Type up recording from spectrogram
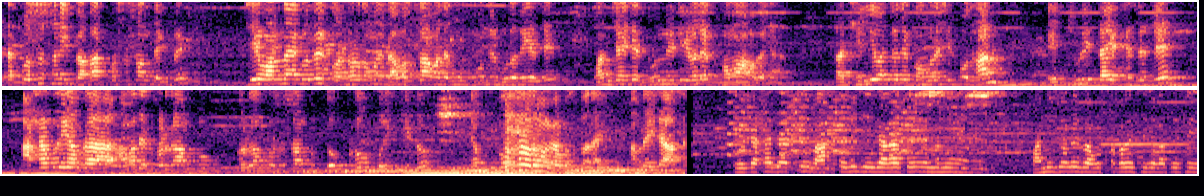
এটা প্রশাসনিক ব্যাপার, প্রশাসন দেখবে। যে অন্যায় করবে, কঠোরতম ব্যবস্থা আমাদের মুখ্যমন্ত্রী বলে দিয়েছে। পঞ্চায়েতের দুর্নীতি হলে ক্ষমা হবে না। তা ঝিল্লি অঞ্চলে কংগ্রেসী প্রধান এই চুরির দায়ে ফেসেছে। আশা করি আমরা আমাদের খড়গ্রাম খুব খড়গ্রাম প্রশাসন খুব দক্ষ, পরীক্ষিত। কঠোরতম ব্যবস্থা নেয় আমরা এটা আশা তো দেখা যাচ্ছে বাস্তবে যে জায়গাতে মানে পানীয় জলের ব্যবস্থা করে সেই জায়গাতে সেই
